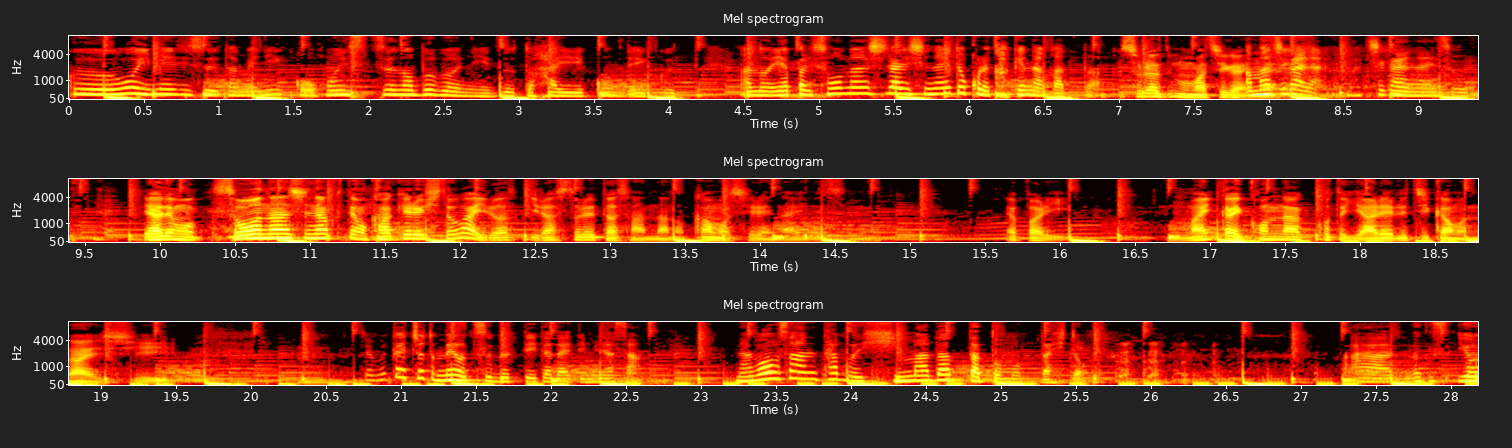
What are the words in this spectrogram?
グをイメージするためにこう本質の部分にずっと入り込んでいくあのやっぱり遭難したりしないとこれ書けなかった。それはもう間違いない。あ間違いない。間違いないそうです。いやでも遭難しなくても描ける人がイラストレーターさんなのかもしれないですねやっぱり毎回こんなことやれる時間もないし、じゃあもう一回ちょっと目をつぶっていただいて皆さん。長尾さん多分暇だったと思った人。あーなんかよ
